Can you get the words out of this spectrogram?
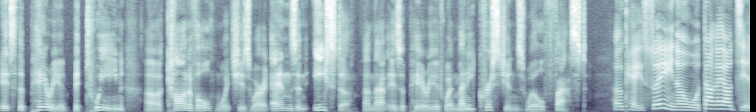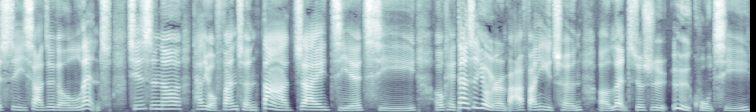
It's the period between uh, Carnival, which is where it ends, and Easter. And that is a period when many Christians will fast. OK，所以呢，我大概要解释一下这个 Lent，其实呢，它有翻成大斋节期，OK，但是又有人把它翻译成呃 Lent，就是遇苦期，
